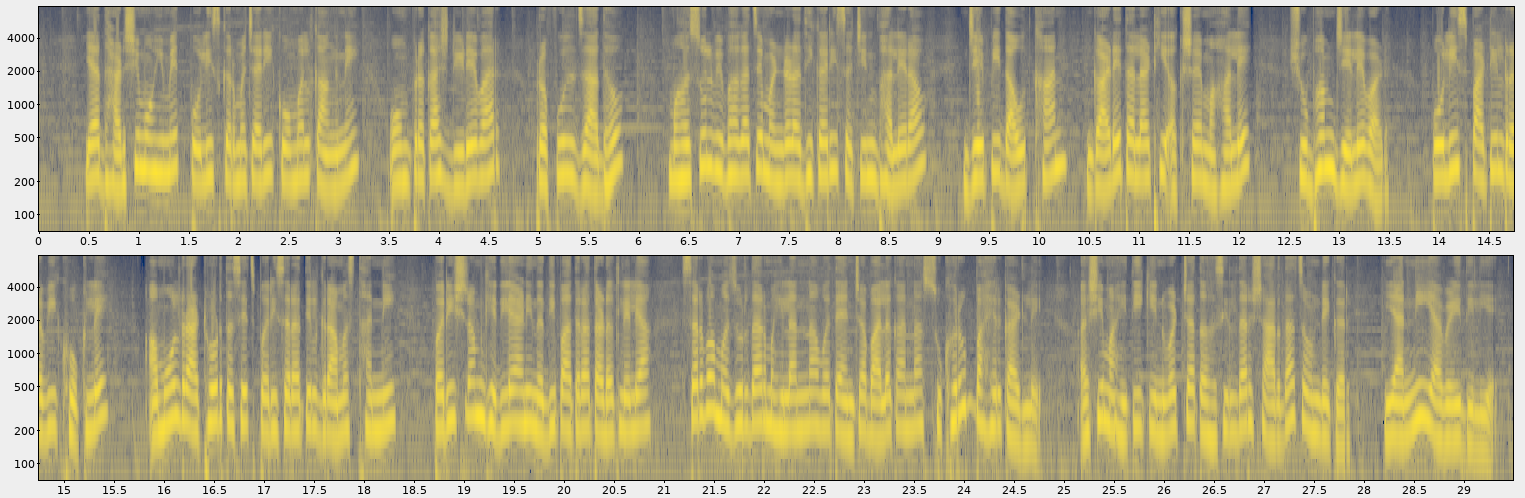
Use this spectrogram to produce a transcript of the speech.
या धाडशी मोहिमेत पोलीस कर्मचारी कोमल कांगणे ओमप्रकाश डिडेवार प्रफुल्ल जाधव महसूल विभागाचे मंडळ अधिकारी सचिन भालेराव जे पी दाऊद खान गाडे तलाठी अक्षय महाले शुभम जेलेवाड पोलीस पाटील रवी खोकले अमोल राठोड तसेच परिसरातील ग्रामस्थांनी परिश्रम घेतले आणि नदीपात्रात अडकलेल्या सर्व मजूरदार महिलांना व त्यांच्या बालकांना सुखरूप बाहेर काढले अशी माहिती किनवटच्या तहसीलदार शारदा चौंडेकर यांनी यावेळी दिली आहे.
